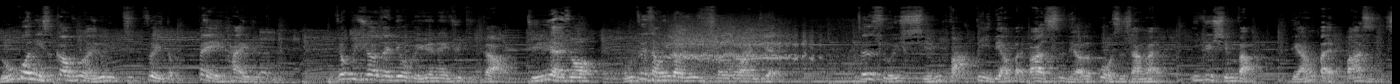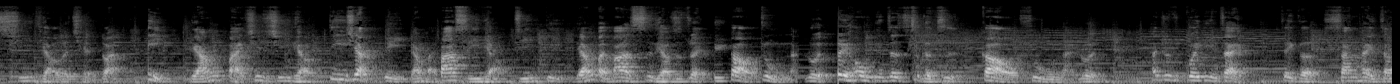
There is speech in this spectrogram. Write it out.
如果你是告诉人之罪的被害人，你就必须要在六个月内去提告。举例来说，我们最常遇到的就是车祸案件。这是属于刑法第两百八十四条的过失伤害，依据刑法两百八十七条的前段、第两百七十七条第一项、第两百八十一条及第两百八十四条之罪，需告诉乃论。最后面这四个字“告诉乃论”，它就是规定在这个伤害章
